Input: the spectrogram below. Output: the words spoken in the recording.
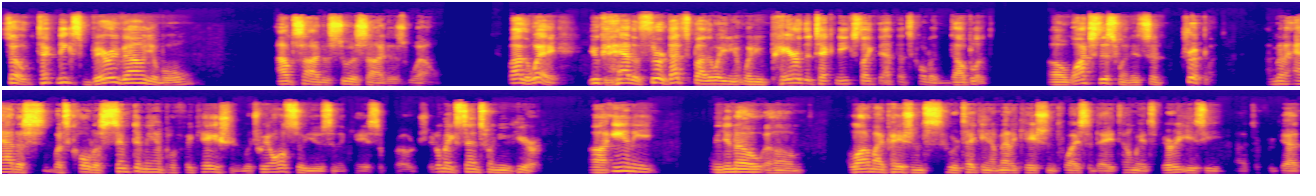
So techniques very valuable outside of suicide as well. By the way, you can add a third. That's, by the way, when you pair the techniques like that, that's called a doublet. Uh, watch this one. It's a triplet. I'm going to add a, what's called a symptom amplification, which we also use in the case approach. It'll make sense when you hear it. Uh, Annie, you know, um, a lot of my patients who are taking a medication twice a day tell me it's very easy uh, to forget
